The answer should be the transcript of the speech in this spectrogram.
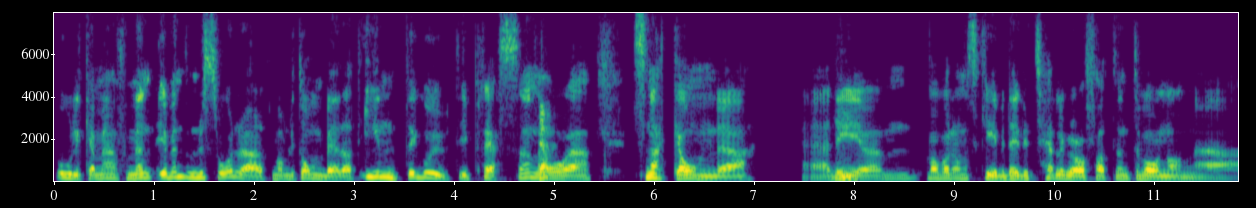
olika människor. Men jag vet inte om du såg det där att man blivit ombedd att inte gå ut i pressen Ja. och eh, snacka om det. Eh, det är, eh, vad var det de skrev i Daily Telegraph, att det inte var någon, eh,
